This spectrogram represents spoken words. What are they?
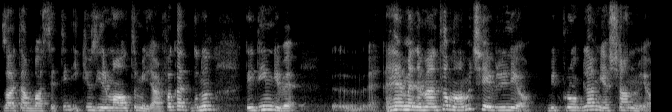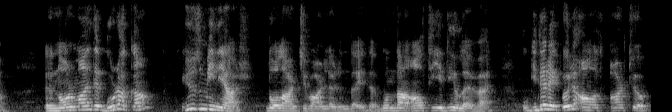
Zaten bahsettiğin 226 milyar. Fakat bunun dediğim gibi e, hemen hemen tamamı çevriliyor. Bir problem yaşanmıyor. E, normalde bu rakam 100 milyar dolar civarlarındaydı. Bundan 6-7 yıl evvel. Bu giderek böyle artıyor.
